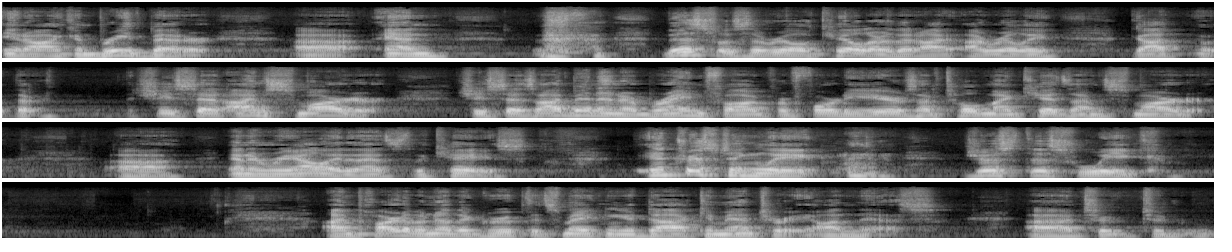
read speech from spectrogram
you know I can breathe better." Uh, and this was the real killer that I, I really got. The, she said, "I'm smarter." She says, I've been in a brain fog for 40 years. I've told my kids I'm smarter. Uh, and in reality, that's the case. Interestingly, just this week, I'm part of another group that's making a documentary on this uh, to, to,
